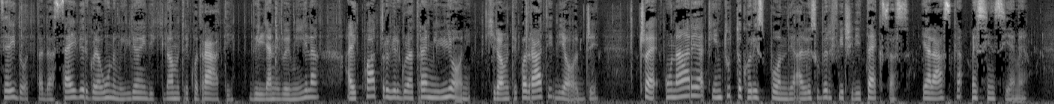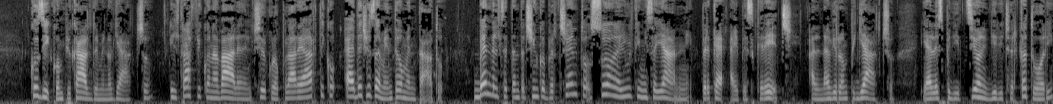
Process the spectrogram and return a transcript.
si è ridotta da 6,1 milioni di chilometri quadrati degli anni 2000 ai 4,3 milioni di chilometri quadrati di oggi, cioè un'area che in tutto corrisponde alle superfici di Texas e Alaska messe insieme. Così, con più caldo e meno ghiaccio, il traffico navale nel circolo polare artico è decisamente aumentato ben del 75% solo negli ultimi sei anni, perché ai pescherecci, alle navi rompighiaccio e alle spedizioni di ricercatori,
